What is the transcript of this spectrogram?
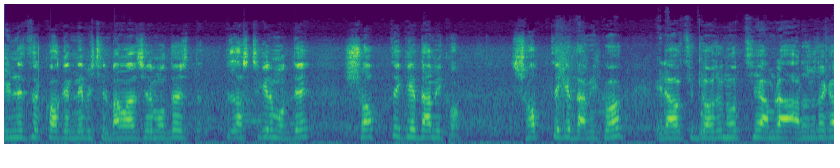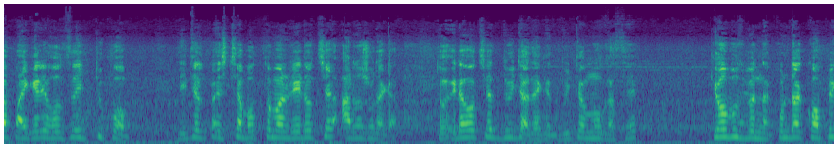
ইউনেসের ককের নেভিস্টের বাংলাদেশের মধ্যে, প্লাস্টিকের মধ্যে সব থেকে দামি কক। সব থেকে দামি কক, এটা হচ্ছে ডজন হচ্ছে আমরা আঠারোশো টাকা, পাইকারি হোলসেল একটু কম। রিটেল প্রাইসটা বর্তমান রেট হচ্ছে আঠারোশো টাকা। তো এটা হচ্ছে দুইটা, দেখেন, দুইটা মুখ আছে। কেউ বুঝবেন না কোনটা কপি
